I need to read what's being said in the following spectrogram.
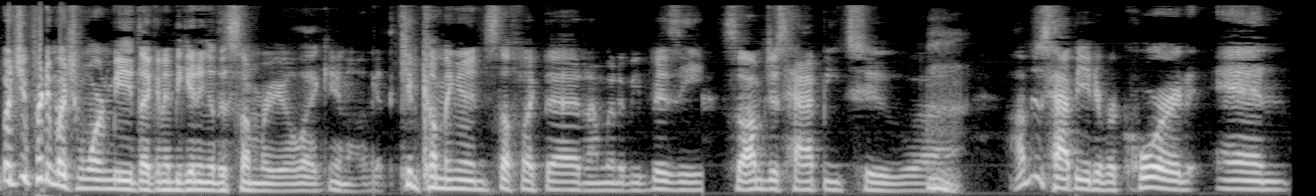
but you pretty much warned me like in the beginning of the summer. You're like, you know, get the kid coming in, stuff like that, and I'm going to be busy. So I'm just happy to, uh, Hmm. I'm just happy to record. And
